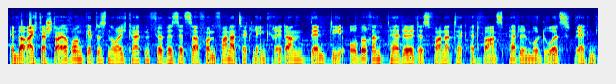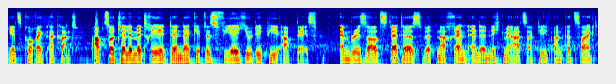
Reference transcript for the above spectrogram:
Im Bereich der Steuerung gibt es Neuigkeiten für Besitzer von Fanatec Linkrädern, denn die oberen Pedal des Fanatec Advanced Pedal Moduls werden jetzt korrekt erkannt. Ab zur Telemetrie, denn da gibt es vier UDP-Updates. M-Result Status wird nach Rennende nicht mehr als aktiv angezeigt,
